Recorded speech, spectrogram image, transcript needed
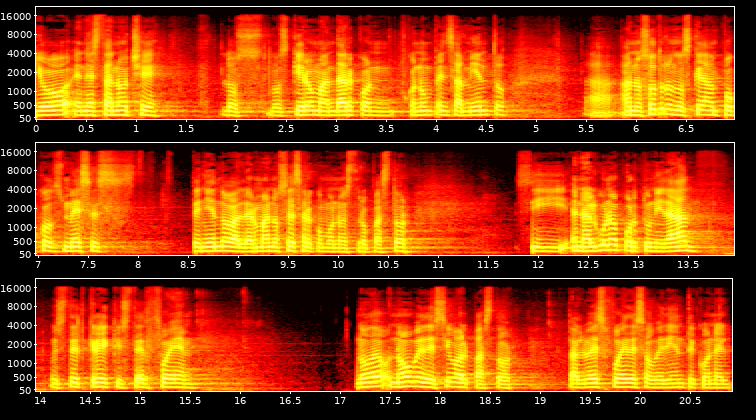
yo en esta noche los, quiero mandar con, un pensamiento. a nosotros nos quedan pocos meses teniendo al hermano César como nuestro pastor. Si en alguna oportunidad usted cree que usted fue, no, obedeció al pastor, tal vez fue desobediente con él,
